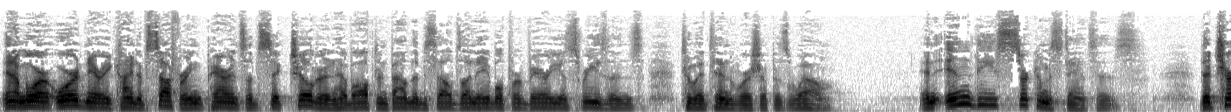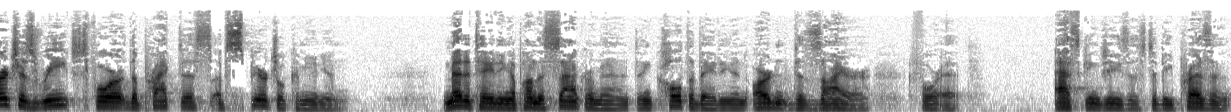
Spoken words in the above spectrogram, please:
In a more ordinary kind of suffering, parents of sick children have often found themselves unable for various reasons to attend worship as well. And in these circumstances, the church has reached for the practice of spiritual communion meditating upon the sacrament and cultivating an ardent desire for it, asking Jesus to be present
